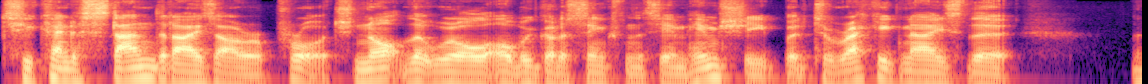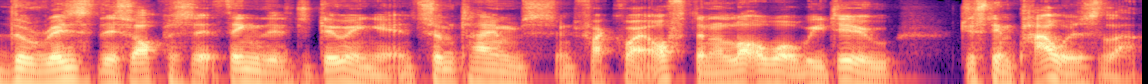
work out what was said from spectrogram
to kind of standardize our approach. Not that we're all, oh, we've got to sing from the same hymn sheet, but to recognize that there is this opposite thing that's doing it. And sometimes, in fact, quite often, a lot of what we do just empowers that,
